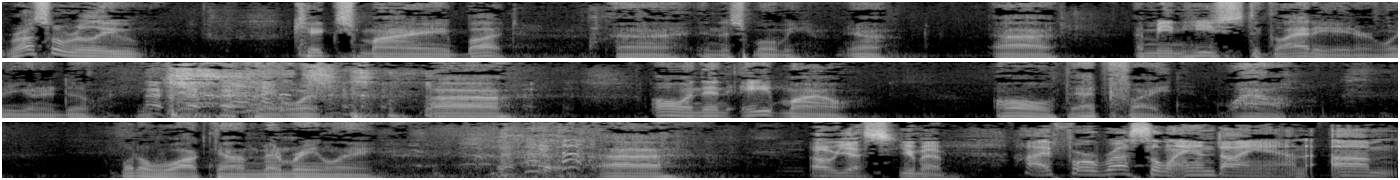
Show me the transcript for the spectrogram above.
Russell really kicks my butt uh, in this movie. Yeah, uh, I mean he's the gladiator. What are you going to do? You can't, you can't win. Uh, oh, and then Eight Mile. Oh, that fight! Wow, what a walk down memory lane. Uh, Oh, yes, you, ma'am. Hi, for Russell and Diane. Um,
